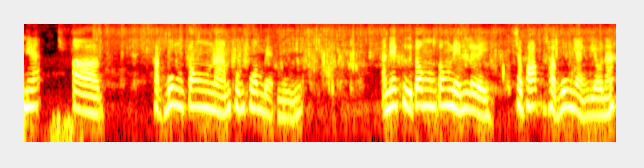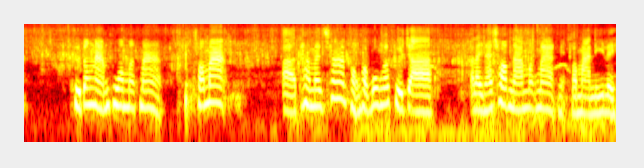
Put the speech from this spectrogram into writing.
เนี่ยผักบุ้งต้องน้ำท่วมๆแบบนี้ อันนี้คือต้องต้องเน้นเลย เฉพาะผักบุ้งอย่างเดียวนะ คือต้องน้ำท่วมมากๆ เพราะว่าธรรมชาติของผักบุ้งก็คือจะอะไรนะชอบน้ำมากๆเนี่ยประมาณนี้เลย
